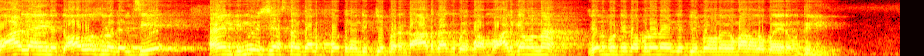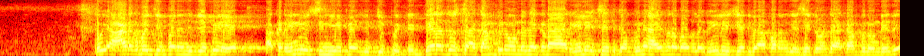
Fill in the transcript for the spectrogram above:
వాళ్ళు ఆయన దావోస్లో కలిసి ఆయనకి ఇన్వెస్ట్ చేస్తాం కలుపుకోవటం అని చెప్పి చెప్పారంట. ఆడదాకా పోయి పాపం వాళ్ళకేమన్నా నిలబొట్టే డబ్బులు ఉన్నాయని చెప్పి చెప్పి విమానంలో పోయారేమో తెలియదు. పోయి ఆడకు పోయి చెప్పారని చెప్పి చెప్పి అక్కడ ఇన్వెస్ట్ ఇన్ చెప్పి అని చెప్పి చెప్పి పెట్టాడు. తీరా చూస్తే ఆ కంపెనీ ఉండేది ఇక్కడ రియల్ ఎస్టేట్ కంపెనీ హైదరాబాద్లో రియల్ ఎస్టేట్ వ్యాపారం చేసేటువంటి ఆ కంపెనీ ఉండేది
